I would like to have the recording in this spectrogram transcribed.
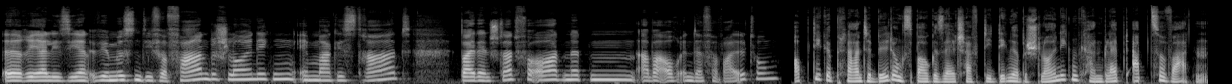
äh, realisieren. Wir müssen die Verfahren beschleunigen im Magistrat bei den Stadtverordneten, aber auch in der Verwaltung. Ob die geplante Bildungsbaugesellschaft die Dinge beschleunigen kann, bleibt abzuwarten.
